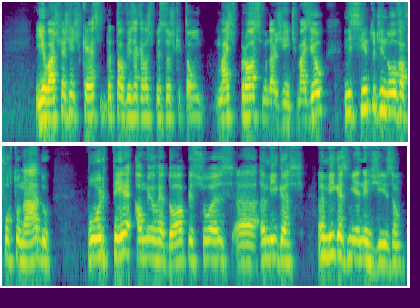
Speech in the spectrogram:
e eu acho que a gente esquece talvez aquelas pessoas que estão mais próximo da gente. Mas eu me sinto de novo afortunado por ter ao meu redor pessoas uh, amigas. Amigas me energizam.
